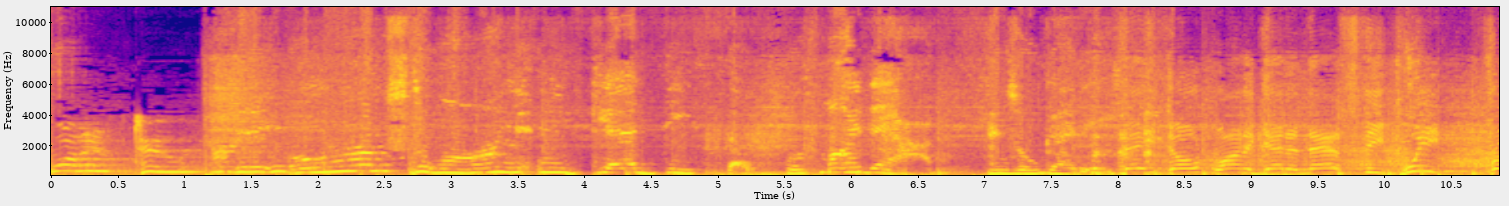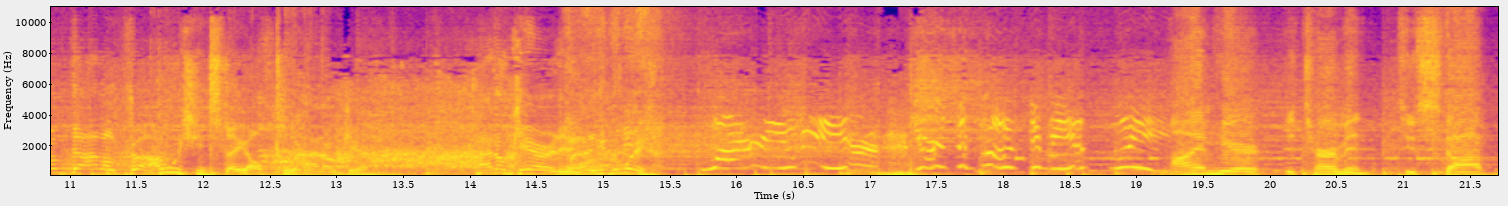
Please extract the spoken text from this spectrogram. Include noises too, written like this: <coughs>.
One, two, three. Armstrong and Getty with my dad. Hazel Getty. They don't want to get a nasty tweet from Donald Trump. I wish he'd stay off Twitter. I don't care. I don't care anymore. Well, either way. Why are you here? You're supposed to be asleep. I am here determined to stop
